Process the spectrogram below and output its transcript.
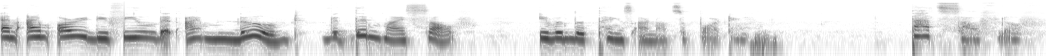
and I'm already feel that I'm loved within myself, even though things are not supporting. That's self love.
